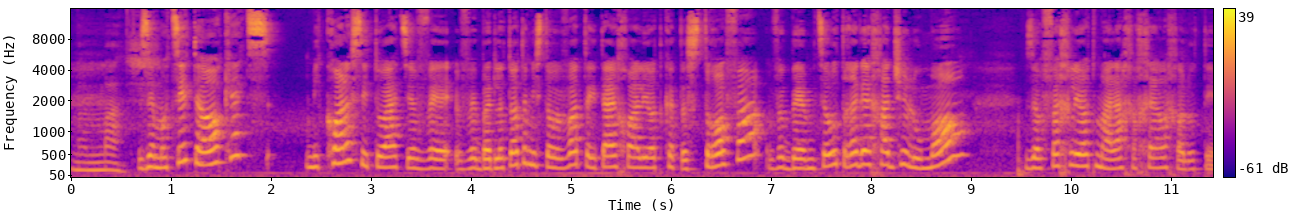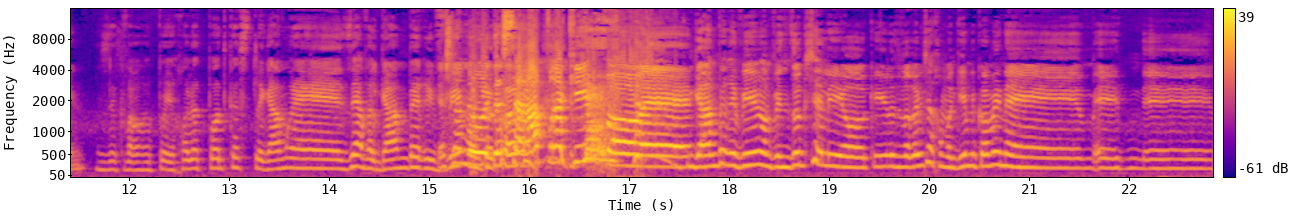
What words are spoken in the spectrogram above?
ממש. זה מוציא את העוקץ מכל הסיטואציה, ו- ובדלתות המסתובבות הייתה יכולה להיות קטסטרופה, ובאמצעות רגע אחד של הומור, זה הופך להיות מהלך אחר לחלוטין. זה כבר יכול להיות פודקאסט לגמרי זה, אבל גם בריבים. יש לנו עוד עשרה פרקים פה. אה. גם בריבים עם הבן זוג שלי, או כאילו דברים שאנחנו מגיעים לכל מיני, אה, אה,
